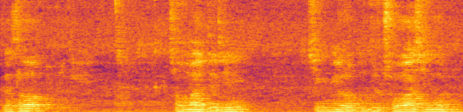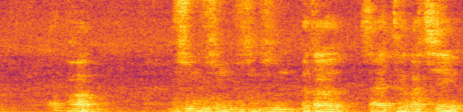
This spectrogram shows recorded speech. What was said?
그래서 저 말들이 지금 여러분들 좋아하시는 쿠팡 무슨 무슨 무슨 무슨 배달 사이트 같이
